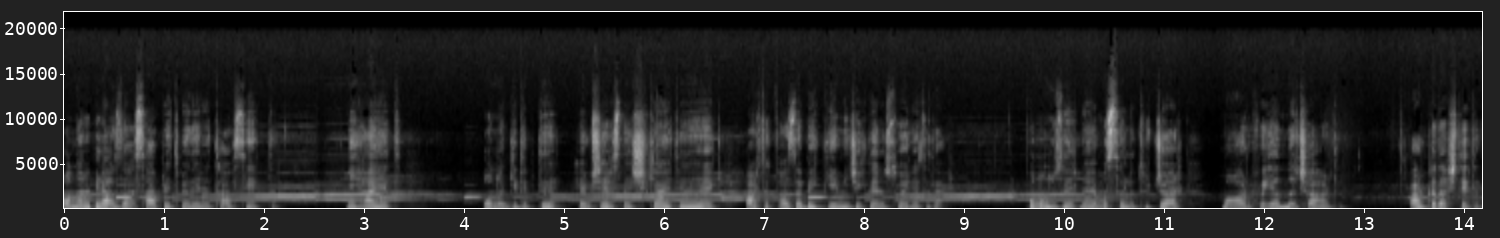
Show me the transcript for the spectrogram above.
onlara biraz daha sabretmelerini tavsiye etti. Nihayet onu gidip de hemşerisine şikayet ederek artık fazla bekleyemeyeceklerini söylediler. Üzerine Mısırlı tüccar Maruf'u yanına çağırdı. Arkadaş dedi,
